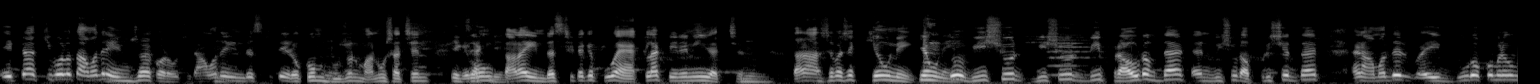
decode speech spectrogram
এটা কি বলতো? আমাদের এনজয় করা উচিত। আমাদের ইন্ডাস্ট্রিতে এরকম দুজন মানুষ আছেন এবং তারা ইন্ডাস্ট্রিটাকে পুরো একলা টেনে নিয়ে যাচ্ছেন। তারা আশেপাশে কেউ নেই। কেউ নেই। তো we should we should be proud of that and we should appreciate that and আমাদের এই দু রকম এরকম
